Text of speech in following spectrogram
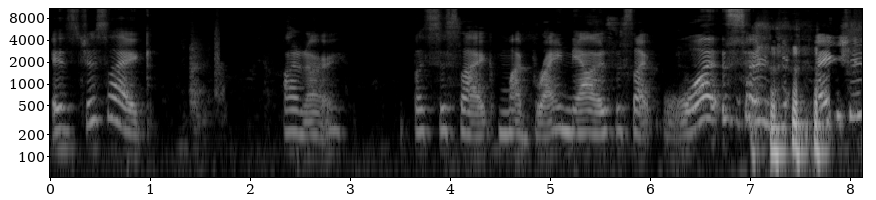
it's just like I don't know. It's just like my brain now is just like what so information.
